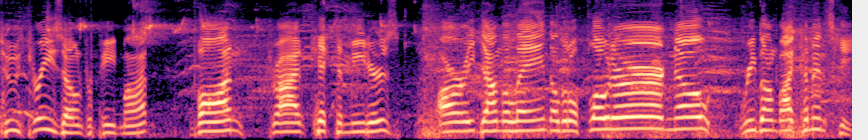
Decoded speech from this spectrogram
2-3 zone for Piedmont. Vaughn, drive, kick to meters. Ari down the lane, the little floater, no. Rebound by Kaminsky.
